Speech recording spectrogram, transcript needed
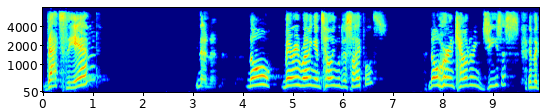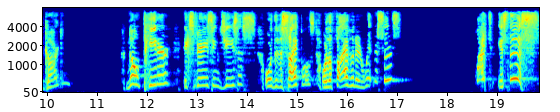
That's the end? No, no, no Mary running and telling the disciples? No her encountering Jesus in the garden? No Peter experiencing Jesus or the disciples or the 500 witnesses? What is this?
